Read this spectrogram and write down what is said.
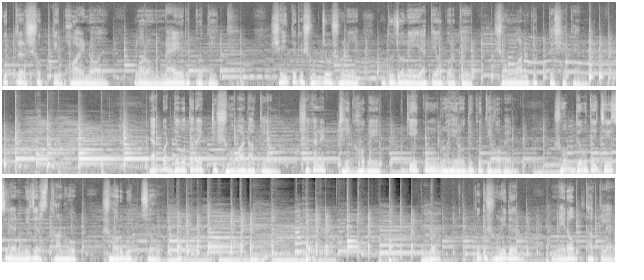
পুত্রের শক্তি ভয় নয়, বরং ন্যায়ের প্রতীক। সেই থেকে সূর্য শনি দুজনেই একে অপরকে সম্মান করতে শেখেন। একবার দেবতারা একটি সভা ডাকলেন, সেখানে ঠিক হবে কে কোন গ্রহের অধিপতি হবেন। সব দেবতাই চেয়েছিলেন নিজের স্থান হোক, সর্বোচ্চ। কিন্তু শনিদেব নীরব থাকলেন।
